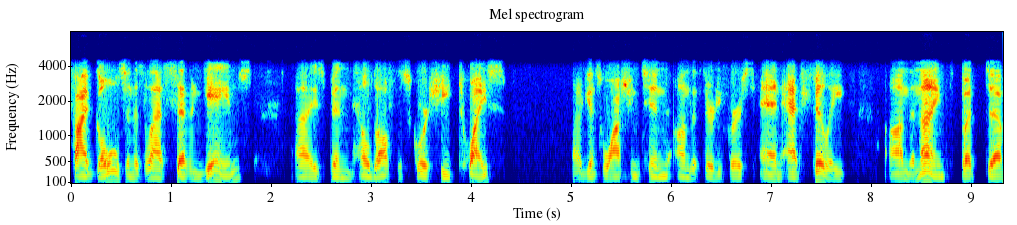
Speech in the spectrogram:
five goals in his last seven games. Uh, he's been held off the score sheet twice against Washington on the 31st and at Philly on the 9th. But uh,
